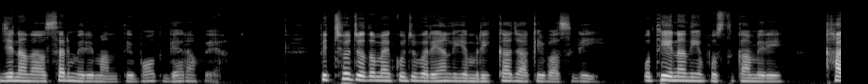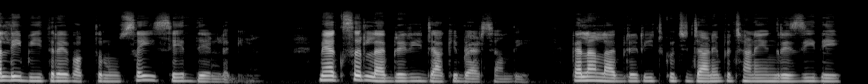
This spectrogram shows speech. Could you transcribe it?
ਜਿਨ੍ਹਾਂ ਦਾ ਅਸਰ ਮੇਰੇ ਮਨ ਤੇ ਬਹੁਤ ਗਹਿਰਾ ਹੋਇਆ। ਪਿੱਛੋਂ ਜਦੋਂ ਮੈਂ ਕੁਝ ਵਰਿਆਂ ਲਈ ਅਮਰੀਕਾ ਜਾ ਕੇ ਵਸ ਗਈ, ਉੱਥੇ ਇਹਨਾਂ ਦੀਆਂ ਪੁਸਤਕਾਂ ਮੇਰੇ ਖਾਲੀ ਬੀਤ ਰਹੇ ਵਕਤ ਨੂੰ ਸਹੀ ਸੇਧ ਦੇਣ ਲੱਗੀਆਂ। ਮੈਂ ਅਕਸਰ ਲਾਇਬ੍ਰੇਰੀ ਜਾ ਕੇ ਬੈਠ ਜਾਂਦੀ। ਪਹਿਲਾਂ ਲਾਇਬ੍ਰੇਰੀ 'ਚ ਕੁਝ ਜਾਣੇ ਪਛਾਣੇ ਅੰਗਰੇਜ਼ੀ ਦੇ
